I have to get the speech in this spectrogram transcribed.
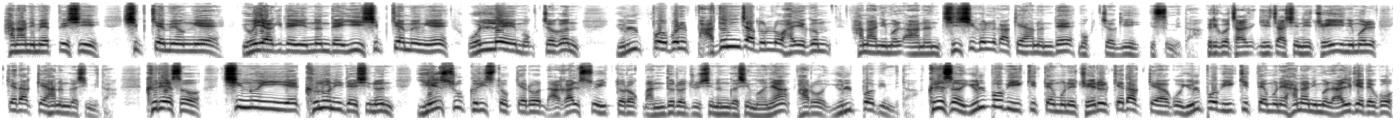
하나님의 뜻이 십계명에 요약이 되어 있는데 이 십계명의 원래의 목적은 율법을 받은 자들로 하여금 하나님을 아는 지식을 갖게 하는데 목적이 있습니다. 그리고 자기 자신이 죄인임을 깨닫게 하는 것입니다. 그래서 칭의의 근원이 되시는 예수 그리스도께로 나갈 수 있도록 만들어 주시는 것이 뭐냐? 바로 율법입니다. 그래서 율법이 있기 때문에 죄를 깨닫게 하고 율법이 있기 때문에 하나님을 알게 되고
